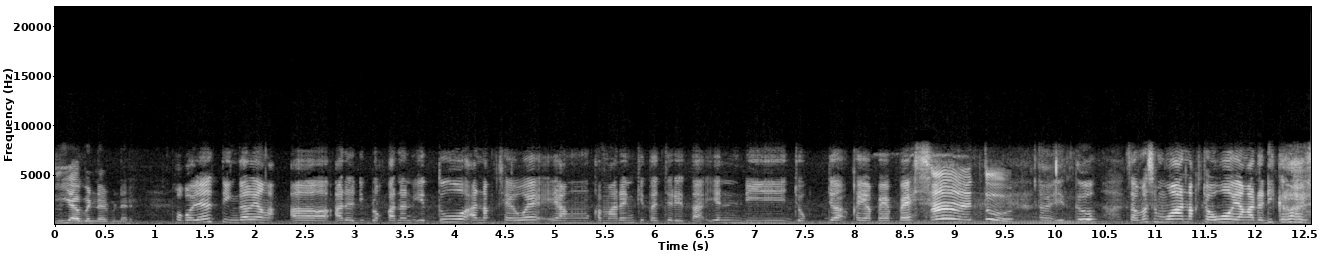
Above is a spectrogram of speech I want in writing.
iya benar-benar pokoknya tinggal yang eh, ada di blok kanan itu anak cewek yang kemarin kita ceritain di Jogja kayak pepes. Ah itu. Nah itu sama semua anak cowok yang ada di kelas.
